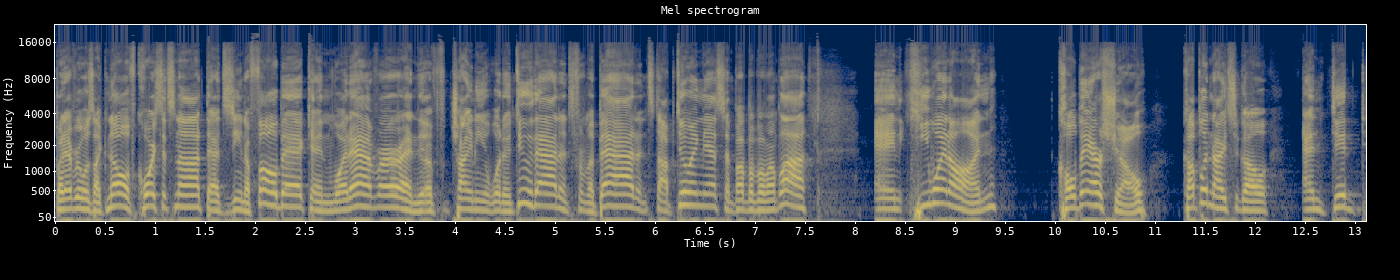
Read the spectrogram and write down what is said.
but everyone was like, no, of course it's not. That's xenophobic and whatever. And if China wouldn't do that, and it's from a bad and stop doing this and blah, blah, blah, blah, blah. And he went on Colbert show a couple of nights ago and did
